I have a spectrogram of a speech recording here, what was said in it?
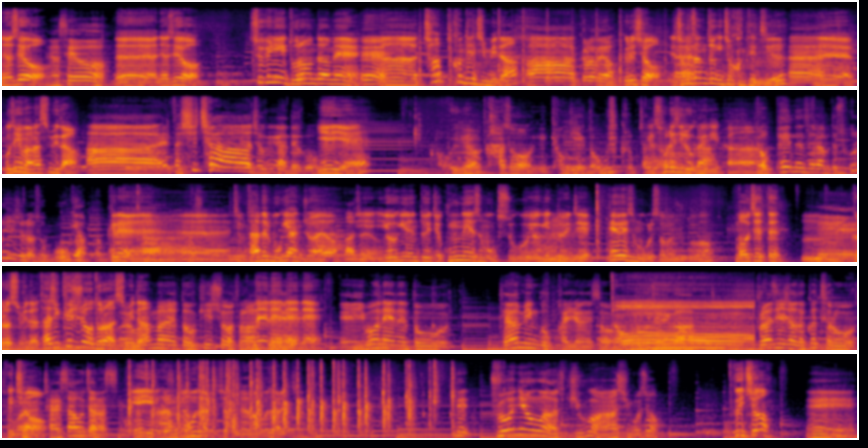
안녕하세요. 안녕하세요. 네, 안녕하세요. 수빈이 돌아온 다음에 네. 아, 첫 컨텐츠입니다. 아 그러네요. 그렇죠. 네. 정상적인 첫 컨텐츠. 네. 네, 고생이 많았습니다. 아 일단 시차 적응이 안 되고 예, 예. 어, 이게 가서 이게 경기가 너무 시끄럽잖아요. 소리 지르고 그러니까. 옆에 있는 사람한테 소리 질러서 목이 아파. 그래. 아, 예, 지금 다들 목이 안 좋아요. 맞아요. 이- 여기는 또 이제 국내에서 목 쓰고 여기는 또 음. 이제 해외에서 목을 써가지고. 뭐 어쨌든 음. 네. 그렇습니다. 다시 퀴즈쇼가 돌아왔습니다. 오랜만에 또 퀴즈가 돌아왔는데 네네네네. 네, 이번에는 또 대한민국 관련해서 오. 저희가 브라질전을 끝으로 정말 그쵸. 잘 싸우지 않았습니까? 예, 예, 아. 너무 잘했죠. 제가 너무 잘했죠. 근데 주원이 형은 아직 귀국 안 하신 거죠? 그렇죠. 네.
